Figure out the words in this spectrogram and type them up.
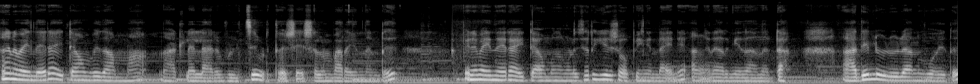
അങ്ങനെ വൈകുന്നേരം ആയിട്ടാകുമ്പോൾ ഇത് അമ്മ നാട്ടിലെല്ലാവരും വിളിച്ച് ഇവിടുത്തെ വിശേഷം പറയുന്നുണ്ട്. പിന്നെ വൈകുന്നേരം ആയിട്ടാകുമ്പോൾ നമ്മൾ ചെറിയൊരു ഷോപ്പിംഗ് ഉണ്ടായിന് അങ്ങനെ ഇറങ്ങിയതാണ് കേട്ടോ ആദ്യം ലുലുലാന്ന് പോയത്.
